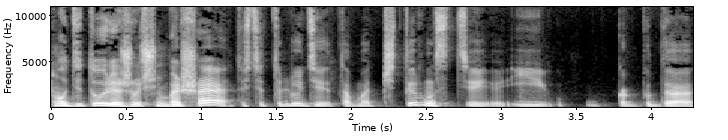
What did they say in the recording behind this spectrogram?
Аудитория же очень большая, то есть это люди там, от 14 и как бы до,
